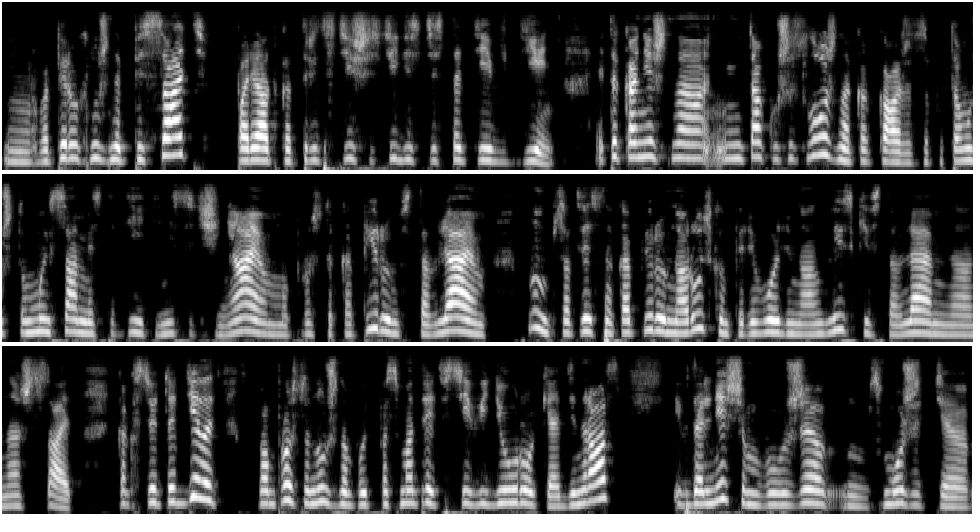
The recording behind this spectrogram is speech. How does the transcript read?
Во-первых, нужно писать порядка 30-60 статей в день. Это, конечно, не так уж и сложно, как кажется, потому что мы сами статьи эти не сочиняем, мы просто копируем, вставляем, ну, соответственно, копируем на русском, переводим на английский, вставляем на наш сайт. Как все это делать? Вам просто нужно будет посмотреть все видеоуроки один раз, и в дальнейшем вы уже сможете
